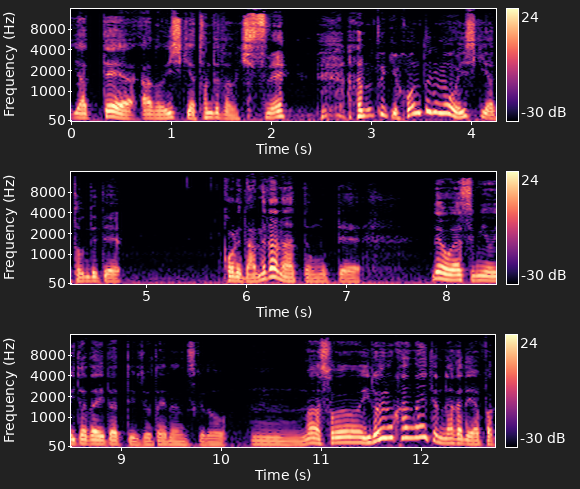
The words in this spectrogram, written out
やって、あの、意識が飛んでた時ですね。あの時、本当にもう意識が飛んでて、これダメだなって思って、で、お休みをいただいたっていう状態なんですけど、うん、まあ、そう、いろいろ考えてる中で、やっぱ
